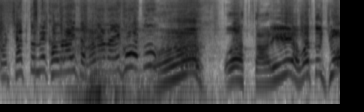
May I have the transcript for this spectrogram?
પ્રસાદ તો મેં ખવડાવી ધરણા નાખ્યું હતું. હા? ઓ તારી હવે તું જો.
